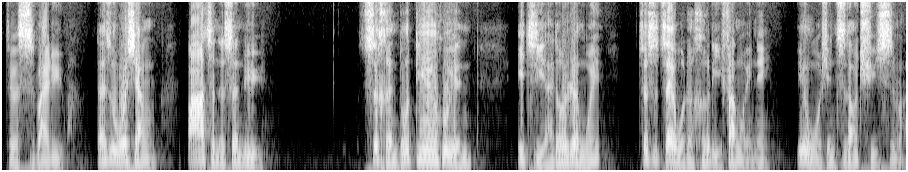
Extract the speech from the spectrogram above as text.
这个失败率吧。但是我想八成的胜率是很多订阅会员一直以来都认为这是在我的合理范围内，因为我先知道趋势嘛，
